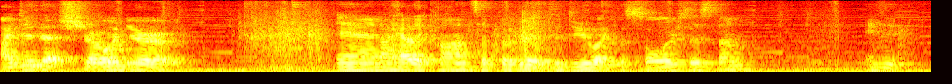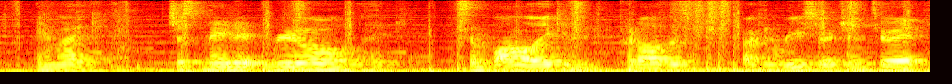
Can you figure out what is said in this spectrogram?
I did that show in Europe, and I had a concept of it to do like the solar system, and it and like just made it real like symbolic and put all this fucking research into it.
